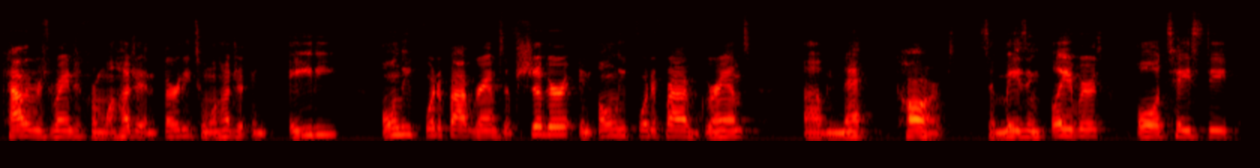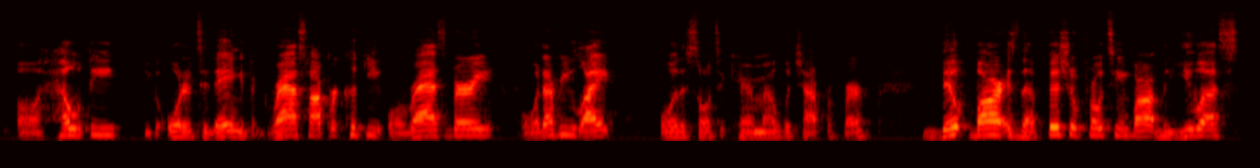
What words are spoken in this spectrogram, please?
calories ranging from 130 to 180, only 45 grams of sugar, and only 45 grams of net carbs. It's amazing flavors, all tasty, all healthy. You can order today and get the grasshopper cookie or raspberry or whatever you like, or the salted caramel, which I prefer. Built Bar is the official protein bar of the U.S.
